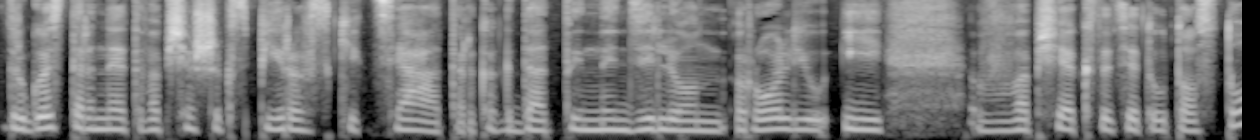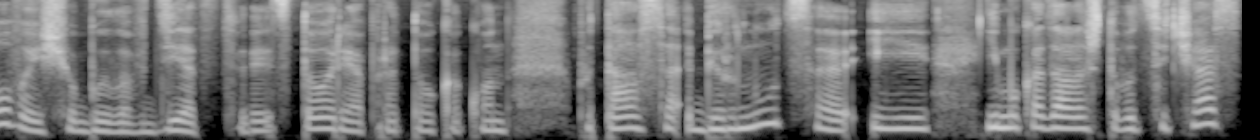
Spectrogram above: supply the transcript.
С другой стороны, это вообще шекспировский театр, когда ты наделен ролью. И вообще, кстати, это у Толстого еще было в детстве. История про то, как он пытался обернуться, и ему казалось, что вот сейчас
